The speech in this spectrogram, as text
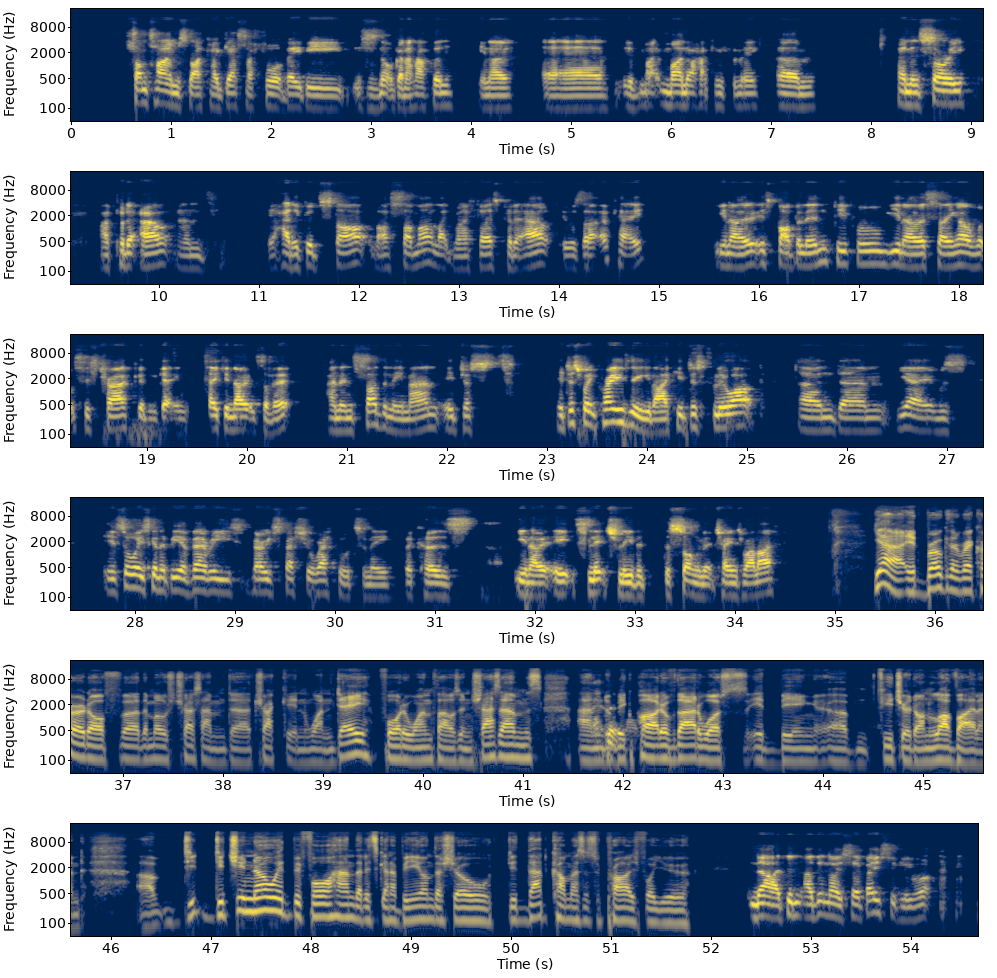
sometimes like I guess I thought maybe this is not going to happen. You know, uh, it might might not happen for me. Um, and then sorry, I put it out and it had a good start last summer. Like when I first put it out, it was like, okay, you know, it's bubbling. People, you know, are saying, oh, what's this track? And getting, taking notes of it. And then suddenly, man, it just, it just went crazy. Like it just blew up. And um, yeah, it was, it's always going to be a very, very special record to me because, you know, it's literally the, the song that changed my life. Yeah, it broke the record of uh, the most Shazammed uh, track in one day, 41,000 Shazams. And a big part of that was it being um, featured on Love Island. Uh, did, did you know it beforehand that it's going to be on the show? Did that come as a surprise for you? No, I didn't. I didn't know. So basically, what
